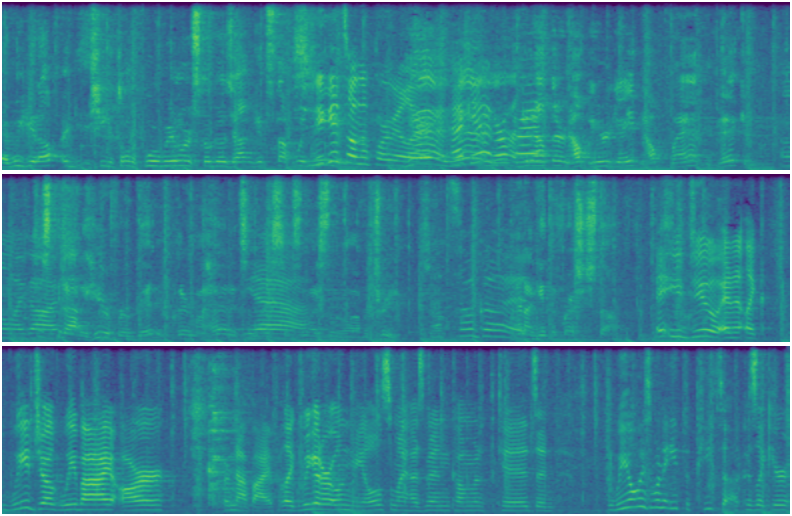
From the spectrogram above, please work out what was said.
and we get up, and she gets on the four wheeler and still goes out and gets stuff with She me. gets on the four-wheeler. Yeah, Heck yeah, yeah, I get out there and help irrigate and help plant and pick and Oh my just get out of here for a bit and clear my head. It's a Yeah. nice, it's a nice little uh, retreat. So. So good. And I get the freshest stuff. It, you do, and it like we joke we buy our, or not buy, but like we get our own meals. So my husband come with the kids, and we always want to eat the pizza because like your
